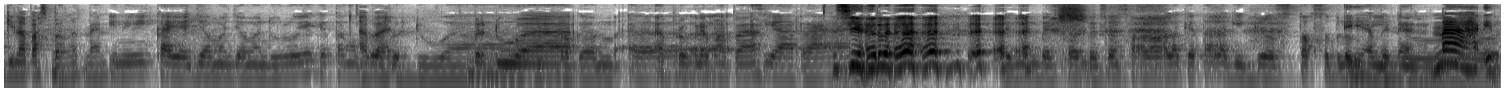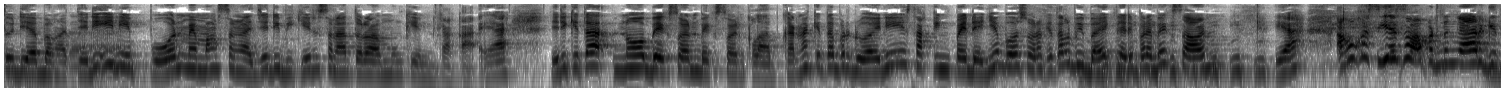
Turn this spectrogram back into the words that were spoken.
Gila pas banget, men. Ini kayak zaman-zaman dulu ya kita ngobrol Apaan? berdua. Berdua. Di program Eh, program apa? Siaran. Siaran. Dengan background background seolah-olah kita lagi girls talk sebelum Iya tidur. benar. Nah itu dia banget. Kan. Jadi ini pun memang sengaja dibikin senatural mungkin kakak ya. Jadi kita no backsound backsound club karena kita berdua ini saking pedenya bahwa suara kita lebih baik daripada backsound ya. Aku kasihan sama pendengar gitu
